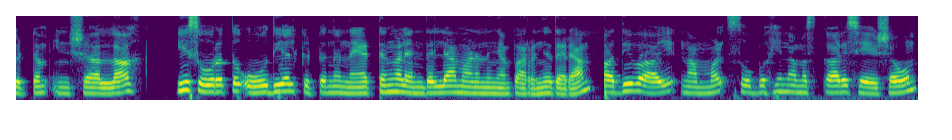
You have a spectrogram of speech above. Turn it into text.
കിട്ടും ഇൻഷാല്ലാഹ് ഈ സൂറത്ത് ഓതിയാൽ കിട്ടുന്ന നേട്ടങ്ങൾ എന്തെല്ലാമാണെന്ന് ഞാൻ പറഞ്ഞു തരാം. പതിവായി നമ്മൾ സുബഹി നമസ്കാര ശേഷവും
